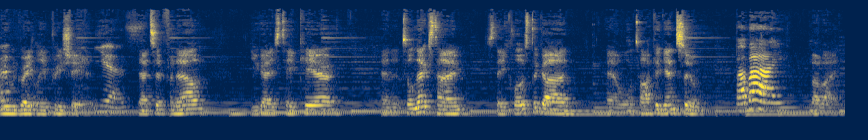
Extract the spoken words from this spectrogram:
We would greatly appreciate it. yes. That's it for now. You guys take care. And until next time, stay close to God, and we'll talk again soon. Bye bye. Bye bye.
